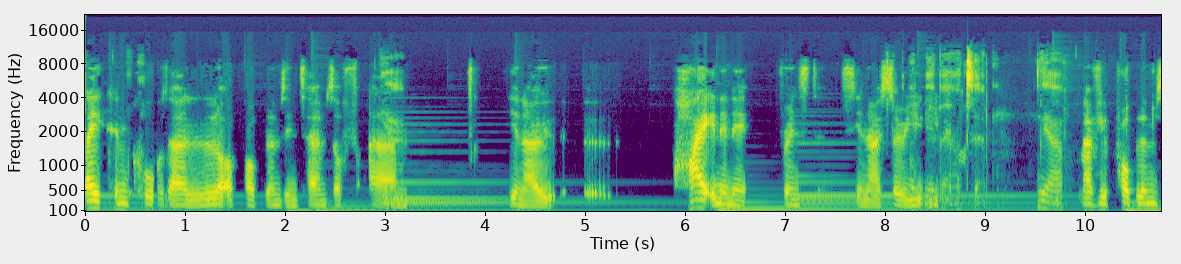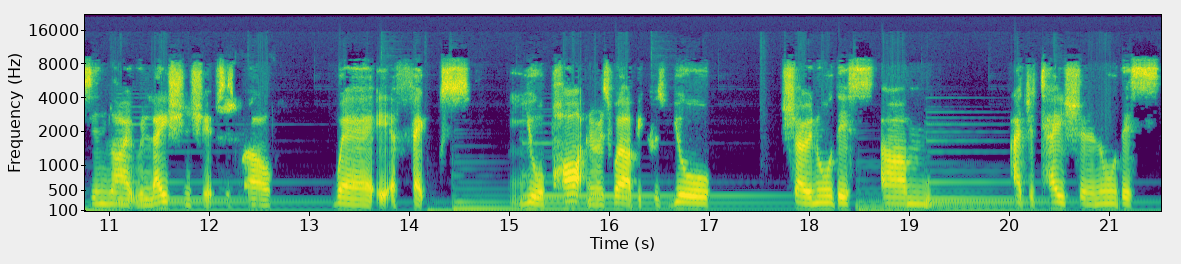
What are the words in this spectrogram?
They can cause a lot of problems in terms of, um, you know, uh, heightening it. For instance, you know, so Tell you, you about it. Yeah. have your problems in like relationships as well, where it affects your partner as well because you're showing all this um agitation and all this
